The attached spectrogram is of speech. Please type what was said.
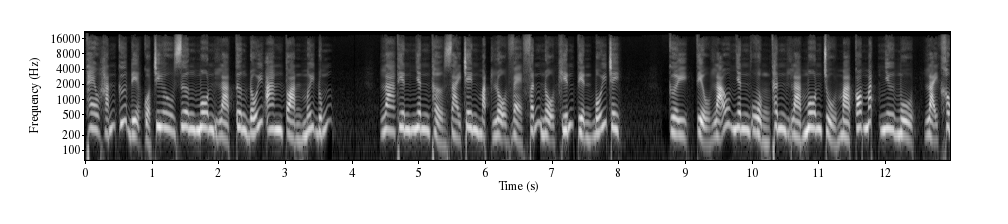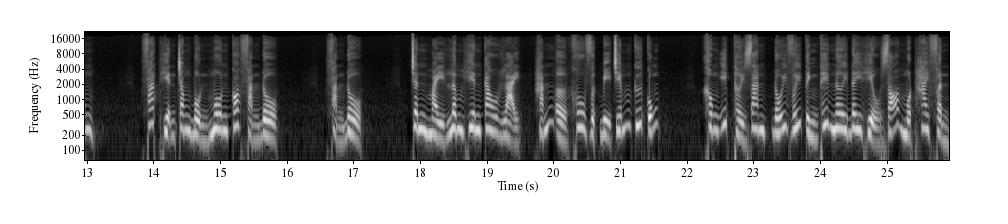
Theo hắn cứ địa của chiêu dương môn là tương đối an toàn mới đúng. La thiên nhân thở dài trên mặt lộ vẻ phẫn nộ khiến tiền bối chê. Cười, tiểu lão nhân uổng thân là môn chủ mà có mắt như mù, lại không. Phát hiện trong bổn môn có phản đồ. Phản đồ. Chân mày lâm hiên cao lại. Hắn ở khu vực bị chiếm cứ cũng. Không ít thời gian đối với tình thế nơi đây hiểu rõ một hai phần.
